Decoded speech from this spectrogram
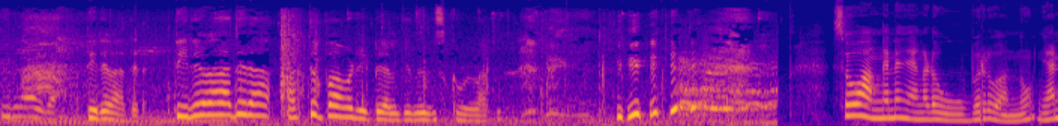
തിരുവാതിര. തിരുവാതിര. തിരുവാതിര പത്തുപ്പാവടി ഇട്ട് കളിക്കുന്ന ഒരു സ്കൂളിലാണ് സോ അങ്ങനെ ഞങ്ങളുടെ ഊബർ വന്നു. ഞാൻ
